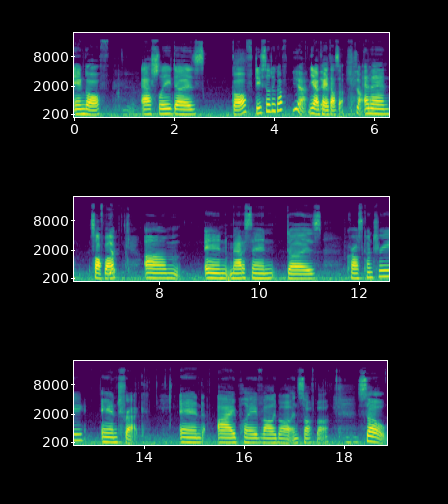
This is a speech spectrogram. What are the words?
and golf. Ashley does golf. Do you still do golf? Yeah. Yeah, okay, I thought so. Softball. And then softball. Yep. Um, and Madison does cross country and track. And I play volleyball and softball. So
